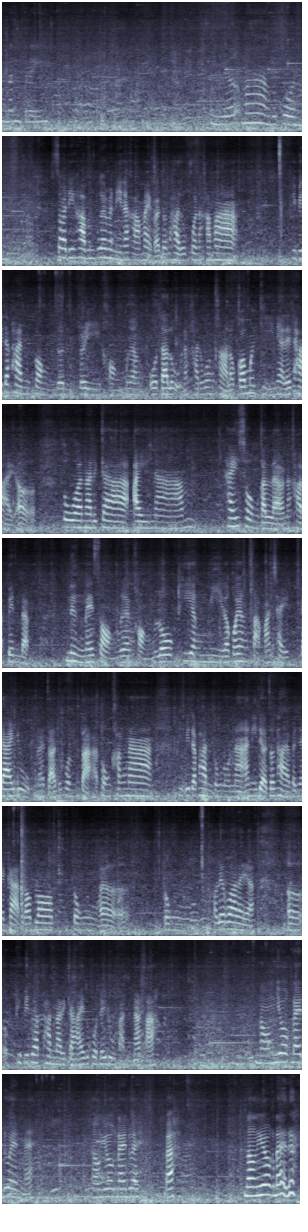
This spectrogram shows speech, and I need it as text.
องดนตรี เยอะมากทุกคน สวัสดีค่ะเพื่อนๆวันนี้นะคะ ใหม่ก็จะพาทุกคนนะคะมาพิพิธภัณฑ์กล่องดนตรีของเมืองโอตารุนะคะทุกคนค่ะ แล้วก็เมื่อกี้เนี่ยได้ถ่ายเอ่อตัวนาฬิกาไอน้ำให้ชมกันแล้วนะคะ เป็นแบบหนึ่งในสองเรือนของโลกที่ยังมีแล้วก็ยังสามารถใช้ได้อยู่นะจ๊ะทุกคนจ๋าตรงข้างหน้าพิพิธภัณฑ์ตรงโน้นนะ อันนี้เดี๋ยวจะถ่ายบรรยากาศรอบๆ ตรงเอ่อ ตรงเขาเรียกว่าอะไรอะเอ่อพิพิธภัณฑ์นาฬิกาให้ทุกคนได้ดูกันนะจ๊ะน้องโยกได้ด้วยเห็นไหมน้องโยกได้ด้วยปะน้องโยกได้ด้วย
